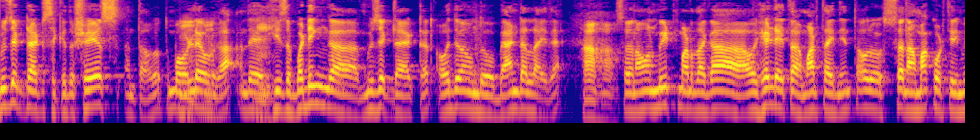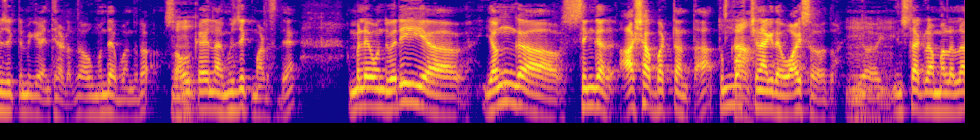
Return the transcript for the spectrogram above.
ಮ್ಯೂಸಿಕ್ ಡೈರೆಕ್ಟರ್ ಸಿಕ್ಕಿದ್ದು ಶ್ರೇಯಸ್ ಅಂತ ಅವರು. ತುಂಬ ಒಳ್ಳೆ ಹುಡುಗ. ಅಂದರೆ is a budding music director ಅವ್ರದ್ದೇ ಒಂದು ಬ್ಯಾಂಡ್ ಎಲ್ಲ ಇದೆ. ಸೊ ನಾವು ಮೀಟ್ ಮಾಡಿದಾಗ ಅವ್ರು ಹೇಳಿ ಆಯ್ತಾ ಮಾಡ್ತಾ ಇದ್ದೀನಿ. ಅಂತ ಅವರು ಸರ್ ನಾನು ಮಾಡ್ಕೊಡ್ತೀನಿ ಮ್ಯೂಸಿಕ್ ನಿಮಗೆ ಅಂತ ಹೇಳೋದು ಅವ್ರು ಮುಂದೆ ಬಂದರು. ಸೊ ಅವ್ರ ಕೈಯಲ್ಲಿ ನಾನು ಮ್ಯೂಸಿಕ್ ಮಾಡಿಸಿದೆ. ಆಮೇಲೆ ಒಂದು very young singer Asha Bhat ಅಂತ ತುಂಬ ಚೆನ್ನಾಗಿದೆ ವಾಯ್ಸ್ ಅವ್ರದ್ದು. ಇನ್ಸ್ಟಾಗ್ರಾಮಲ್ಲೆಲ್ಲ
